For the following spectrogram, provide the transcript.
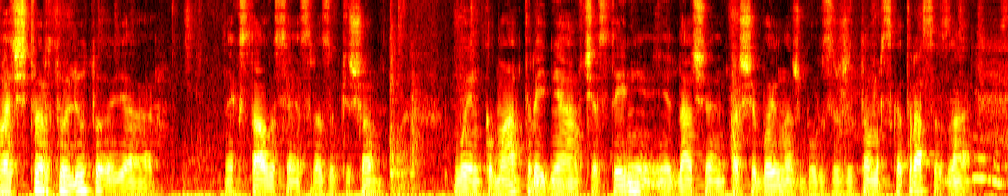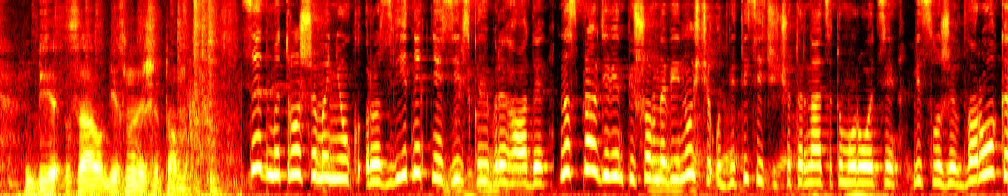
24 лютого я, як сталося, я одразу пішов в воєнкомат, три дні в частині і далі перший бой наш був з Житомирська траса за, за об'їзною Житомир. Це Дмитро Шеменюк, розвідник князівської бригади. Насправді він пішов на війну ще у 2014 році. Відслужив два роки,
